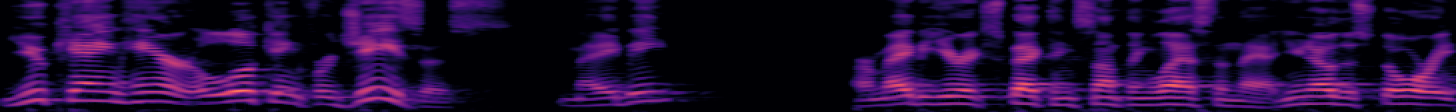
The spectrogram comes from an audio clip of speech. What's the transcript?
You came here looking for Jesus, maybe, or maybe you're expecting something less than that. You know the story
